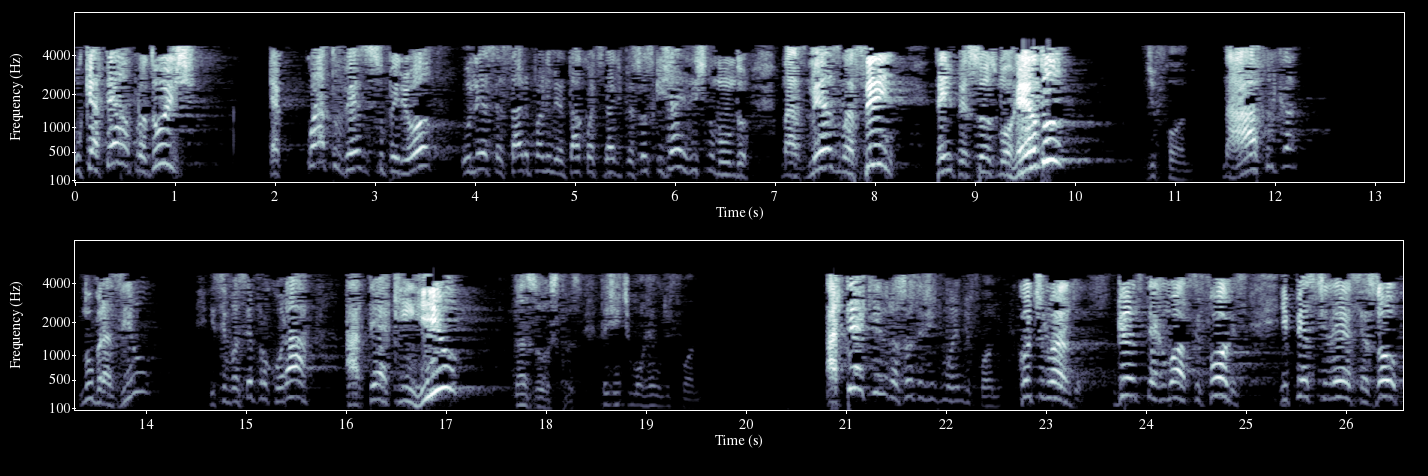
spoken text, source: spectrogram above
O que a terra produz é quatro vezes superior o necessário para alimentar a quantidade de pessoas que já existe no mundo. Mas mesmo assim, tem pessoas morrendo de fome. Na África, no Brasil, e se você procurar até aqui em Rio das Ostras, tem gente morrendo de fome. Até aqui em Rio das Ostras tem gente morrendo de fome. Continuando, grandes terremotos e fomes e pestilências ou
